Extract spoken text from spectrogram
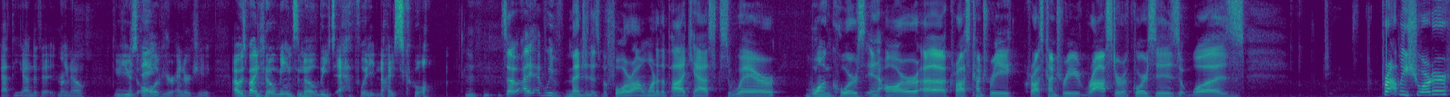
at the end of it. You know, you use I all of your energy. I was by no means an elite athlete in high school. So I we've mentioned this before on one of the podcasts where one course in our uh, cross country cross country roster of courses was probably shorter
